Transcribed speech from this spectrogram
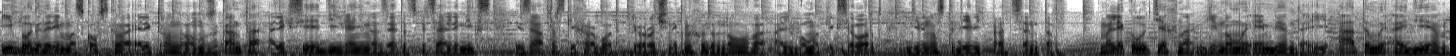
и благодарим московского электронного музыканта Алексея Девянина за этот специальный микс из авторских работ, приуроченный к выходу нового альбома Pixelord 99%. Молекулу техно, геномы эмбиента и атомы IDM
